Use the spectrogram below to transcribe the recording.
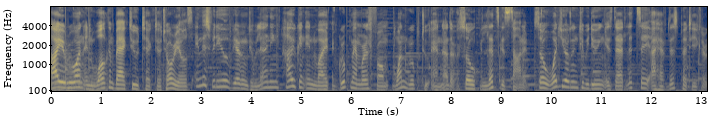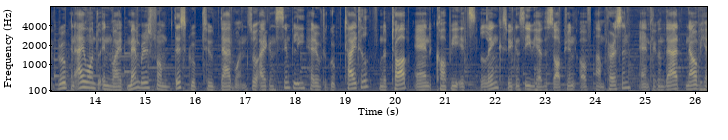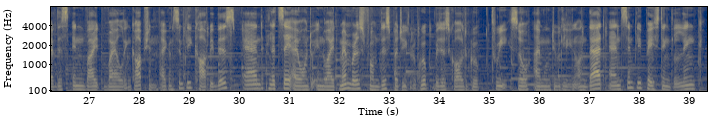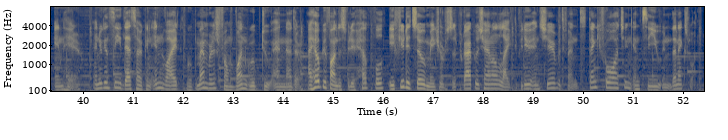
Hi everyone and welcome back to Tech Tutorials. In this video we are going to be learning how you can invite group members from one group to another. So let's get started. So what you are going to be doing is that let's say I have this particular group and I want to invite members from this group to that one. So I can simply head over to group title from the top and copy its link. So you can see we have this option of um, person and click on that. Now we have this invite via link option. I can simply copy this and let's say I want to invite members from this particular group which is called group 3 so I'm going to be clicking on that and simply pasting the link in here and you can see that's how you can invite group members from one group to another. I hope you found this video helpful. If you did so, make sure to subscribe to the channel, like the video and share with friends. Thank you for watching and see you in the next one.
